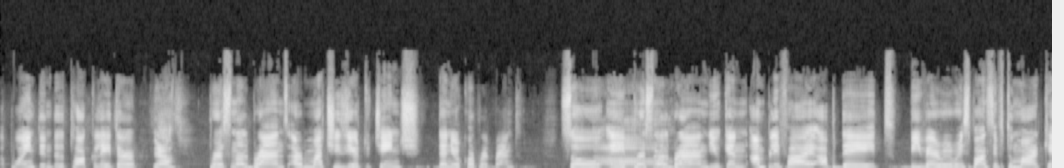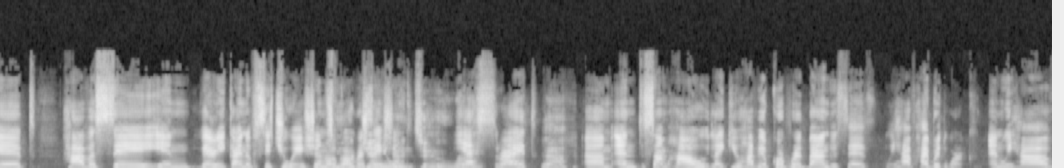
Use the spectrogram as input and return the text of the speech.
a point in the talk later. Yeah. Personal brands are much easier to change than your corporate brand. So a personal brand, you can amplify, update, be very responsive to market. have a say in very kind of situational It's more conversations. genuine too, right? Yes, right. Yeah. Um, and somehow, like you have your corporate band which says we have hybrid work and we have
